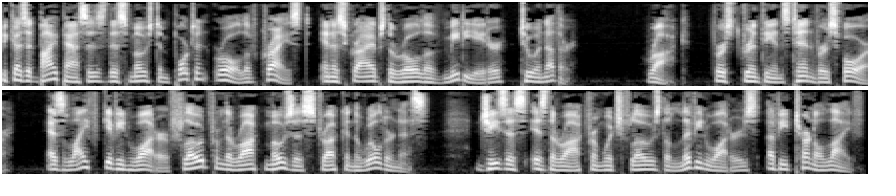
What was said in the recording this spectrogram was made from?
because it bypasses this most important role of Christ and ascribes the role of mediator to another. Rock. 1 Corinthians 10 verse 4. As life-giving water flowed from the rock Moses struck in the wilderness, Jesus is the rock from which flows the living waters of eternal life.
